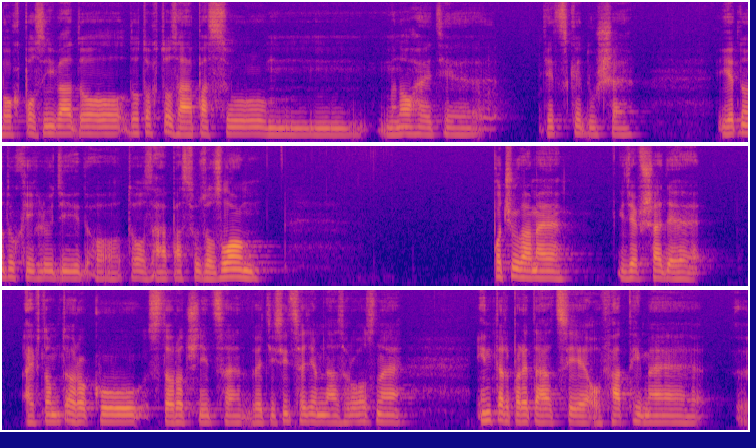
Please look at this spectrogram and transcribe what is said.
Boh pozýva do, do tohto zápasu mnohé tie detské duše, jednoduchých ľudí do toho zápasu so zlom. Počúvame, kde všade aj v tomto roku storočnice 2017 rôzne interpretácie o Fatime, E,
